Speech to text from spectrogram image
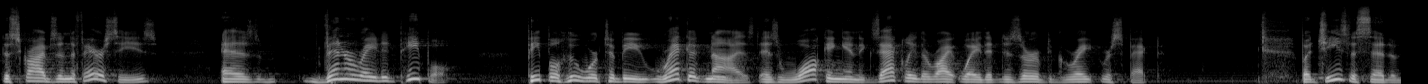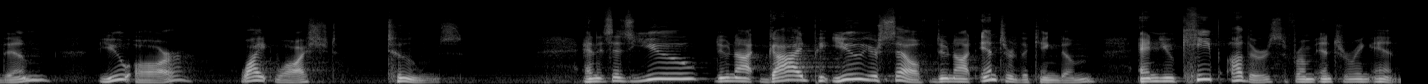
the scribes and the Pharisees as venerated people people who were to be recognized as walking in exactly the right way that deserved great respect. But Jesus said of them, You are whitewashed tombs. And it says, You do not guide, you yourself do not enter the kingdom, and you keep others from entering in.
